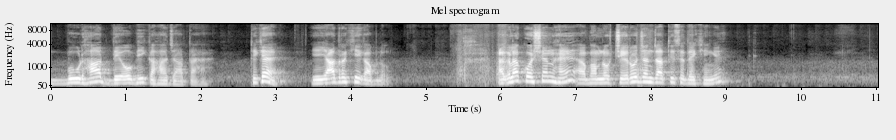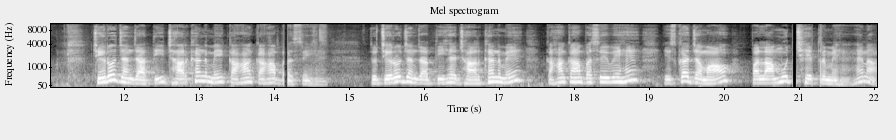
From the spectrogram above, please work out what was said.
बूढ़ा देव भी कहा जाता है। ठीक है? ये याद रखिएगा आप लोग। अगला क्वेश्चन है, अब हम लोग चेरो जनजाति से देखेंगे। चेरो जनजाति झारखंड में कहाँ कहाँ बसे हैं? जो चेरो जनजाति है, झारखंड में कहाँ कहाँ बसे हुए हैं? इसका जमाव पलामू क्षेत्र में है है ना?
